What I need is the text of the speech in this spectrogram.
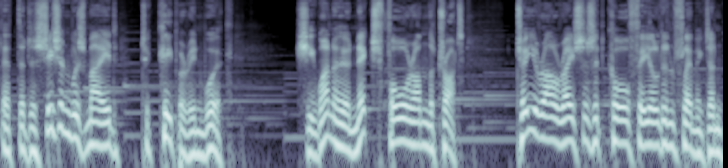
that the decision was made to keep her in work. She won her next four on the trot two year old races at Caulfield and Flemington,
